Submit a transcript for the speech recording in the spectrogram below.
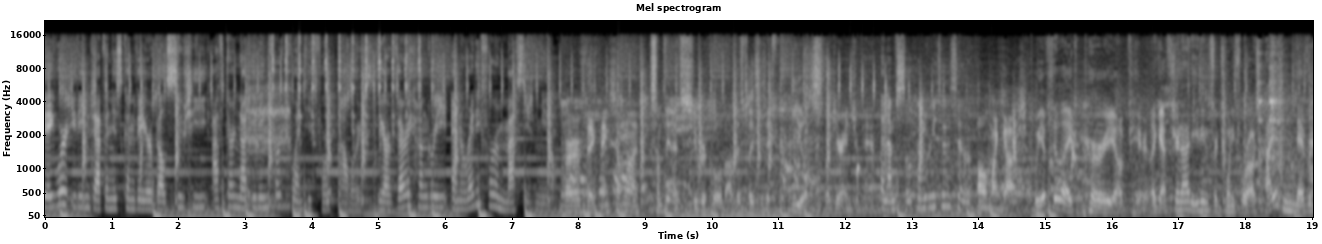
Today we're eating Japanese conveyor belt sushi after not eating for 24 hours. We are very hungry and ready for a massive meal. Perfect, thanks so much. Something that's super cool about this place is it feels like you're in Japan. And I'm so hungry too, so Oh my gosh. We have to like hurry up here. Like after not eating for 24 hours, I have never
